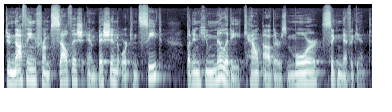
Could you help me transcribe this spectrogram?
Do nothing from selfish ambition or conceit, but in humility count others more significant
